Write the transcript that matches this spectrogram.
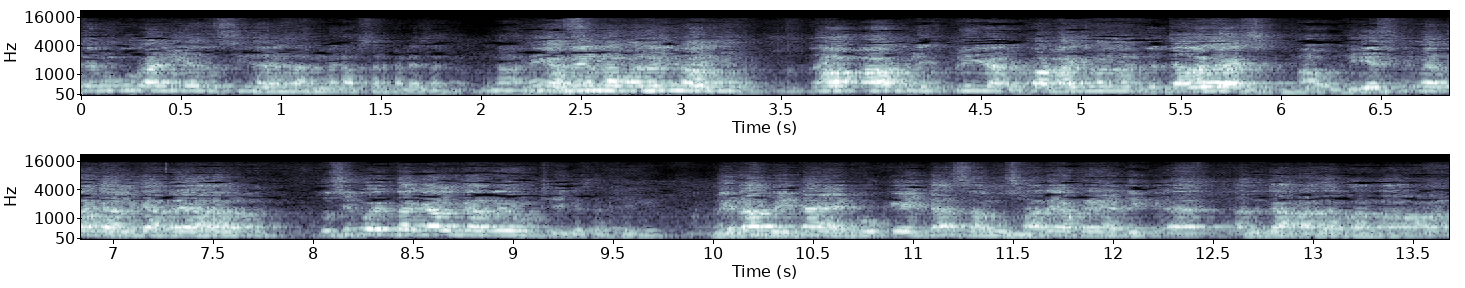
ਤੈਨੂੰ ਕੋ ਕਾਲੀ ਹੈ ਦੱਸੀ ਜਰਾ। ਸਰ ਮੇਰਾ ਅਫਸਰ ਖੜੇ ਸਰ। ਨਾ। ਨਹੀਂ ਅਫਸਰ ਦਾ ਮਤਲਬ ਤੁਹਾਨੂੰ। ਆਓ ਆਓ ਪਲੀਜ਼ ਪਲੀਜ਼ ਆ ਜਾਓ। ਤੁਹਾਡਾ ਕੀ ਮਤਲਬ? ਜਦੋਂ ਡੀਐਸਪੀ ਮੇਰੇ ਨਾਲ ਗੱਲ ਕਰ ਰਿਹਾ। ਤੁਸੀਂ ਕੋਈ ਇਦਾਂ ਗੱਲ ਕਰ ਰਹੇ ਹੋ? ਠੀਕ ਹੈ ਸਰ ਠੀਕ ਹੈ। ਮੇਰਾ ਬੇਟਾ ਐਡਵੋਕੇਟ ਆ ਸਾਨੂੰ ਸਾਰੇ ਆਪਣੇ ਅਧਿਕਾਰਾਂ ਦਾ ਪਤਾ ਵਾ।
